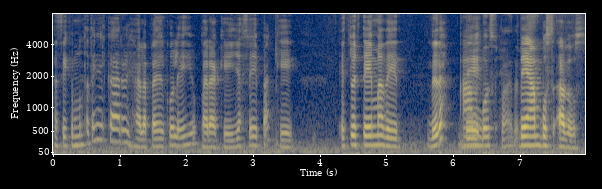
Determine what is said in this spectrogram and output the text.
así que montate en el carro y jala para el colegio para que ella sepa que esto es tema de, edad, de Ambos padres. de ambos a dos.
